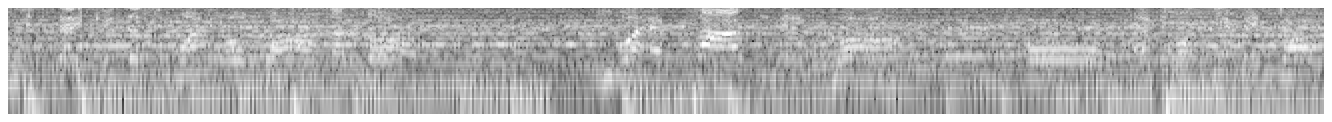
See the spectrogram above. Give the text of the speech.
We thank you this morning, O God and Lord. You are a pardoning God, a forgiving God.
